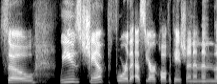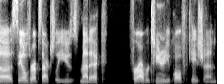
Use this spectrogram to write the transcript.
so we used Champ for the SDR qualification, and then the sales reps actually used MEDDIC for opportunity qualification.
